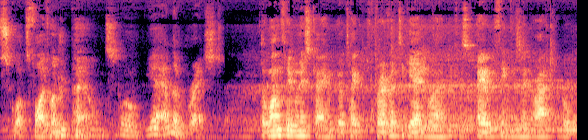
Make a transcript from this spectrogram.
Squats 500 pounds. Well, yeah, and the rest. The one thing with this game, it'll take you forever to get anywhere because everything is interactable.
